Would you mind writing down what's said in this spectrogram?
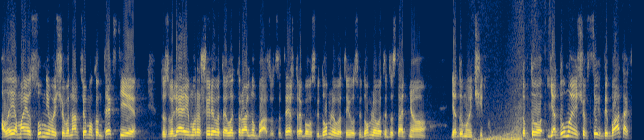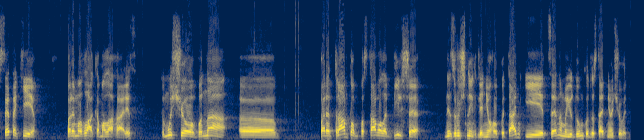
Але я маю сумніви, що вона в цьому контексті дозволяє йому розширювати електоральну базу. Це теж треба усвідомлювати і усвідомлювати достатньо, я думаю, чітко. Тобто, я думаю, що в цих дебатах все-таки перемогла Камала Гарріс, тому що вона е, перед Трампом поставила більше незручних для нього питань, і це, на мою думку, достатньо очевидно.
